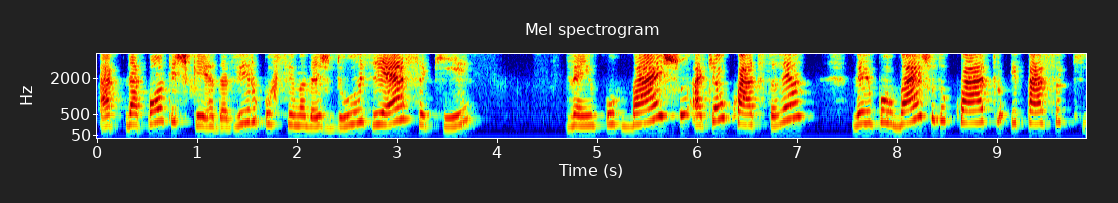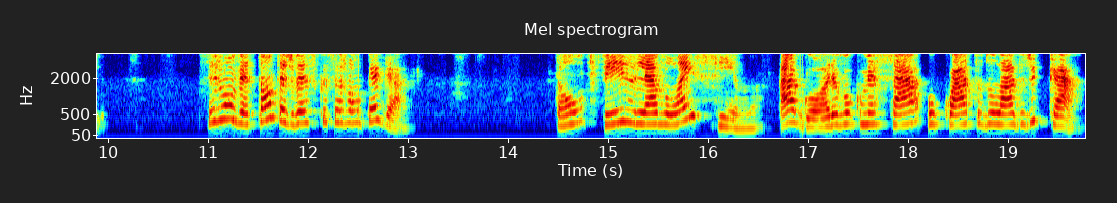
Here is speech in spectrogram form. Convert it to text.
a, da ponta esquerda, viro por cima das duas, e essa aqui, venho por baixo, aqui é o 4, tá vendo? Venho por baixo do 4 e passo aqui. Vocês vão ver tantas vezes que vocês vão pegar. Então, fiz e levo lá em cima. Agora eu vou começar o 4 do lado de cá.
